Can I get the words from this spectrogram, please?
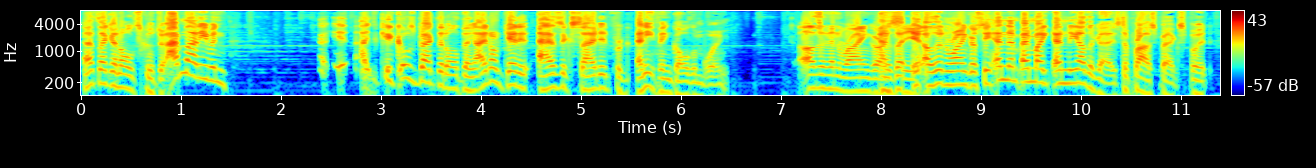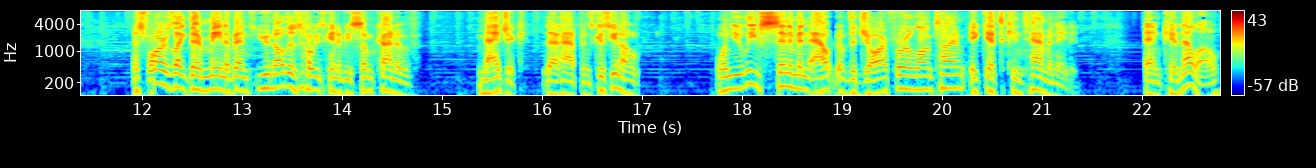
That's like an old school drug. I'm not even. It, it goes back to the whole thing. I don't get it as excited for anything Golden Boy Other than Ryan as I, Garcia, other than Ryan Garcia and the, and, Mike, and the other guys, the prospects. But as far as like their main events, you know, there's always going to be some kind of magic that happens because you know when you leave cinnamon out of the jar for a long time, it gets contaminated. And Canelo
